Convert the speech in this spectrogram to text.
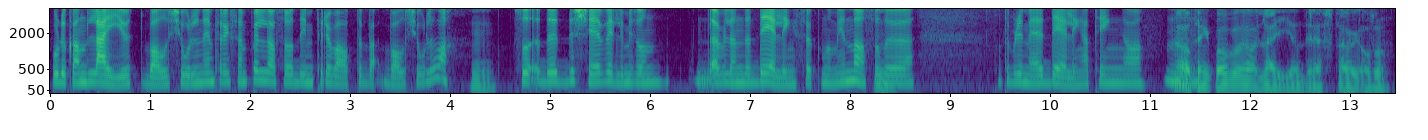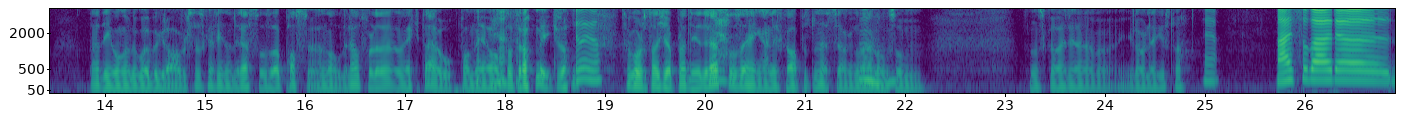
hvor du kan leie ut ballkjolen din, f.eks. Altså din private ballkjole. da. Mm. Så det, det skjer veldig mye sånn Det er vel den delingsøkonomien, da. Så Mm. du, at det blir mer deling av ting og mm. Ja, tenk på å leie en dress. Det er jo, altså, Det er de gangene du går i begravelse skal finne dress, og så passer den aldri igjen, for det, vekta er jo opp og ned og att og fram. ikke sant? Jo, jo. Så går du og kjøper deg en ny dress, og så henger den i skapet til neste gang det er Mhm. noen som, som skal eh, gravlegges. da. Nei, så det er uh,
